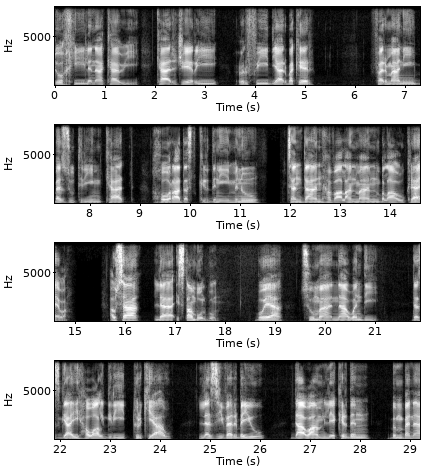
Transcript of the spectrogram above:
دۆخی لەناکاوی کارگێڕیی عورفی دیاربەکر فەرمانی بە زووترین کات خۆ ڕادەستکردنی من و چەندان هەڤاڵانمان بڵاوکرایەوە. ئەوسا لە ئیستانبوڵ بووم، بۆیە چوومە ناوەندی دەزگای هەواڵگری تورکیا و لە زیڤەر بەی و داوام لێکردن بمبەنە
